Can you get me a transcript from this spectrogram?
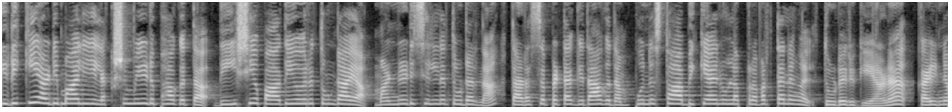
ഇടുക്കി അടിമാലി ലക്ഷം വീട് ഭാഗത്ത് ദേശീയപാതയോരത്തുണ്ടായ മണ്ണിടിച്ചിലിനെ തുടർന്ന് തടസ്സപ്പെട്ട ഗതാഗതം പുനഃസ്ഥാപിക്കാനുള്ള പ്രവർത്തനങ്ങൾ തുടരുകയാണ്. കഴിഞ്ഞ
